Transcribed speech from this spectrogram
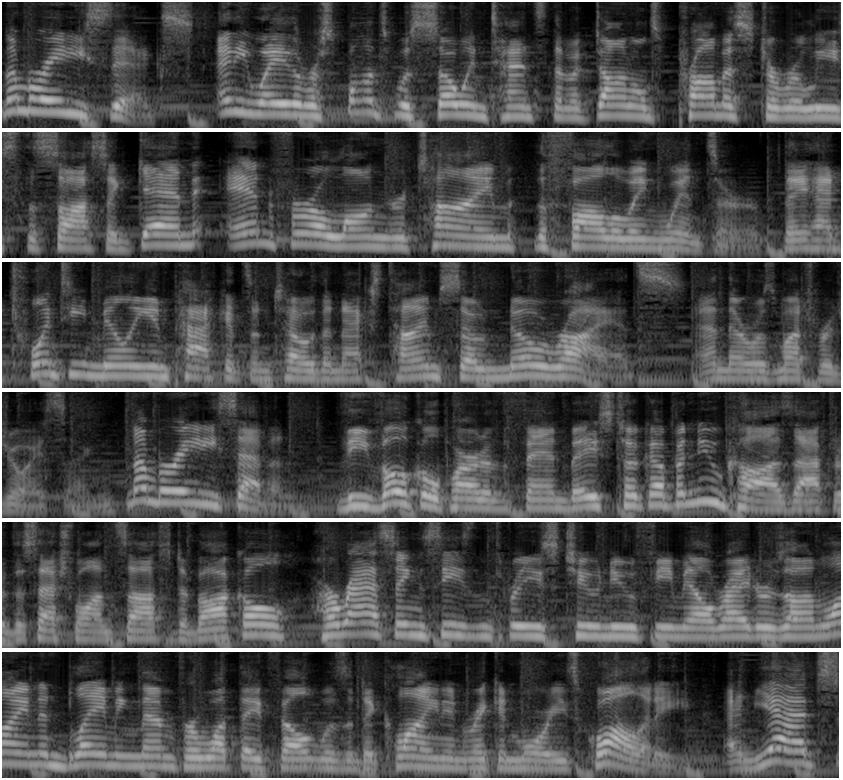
Number 86. Anyway, the response was so intense that McDonald's promised to release the sauce again and for a longer time the following winter. They had 20 million packets in tow the next time, so no riots, and there was much rejoicing. Number 87. The vocal part of the fan base took up a new cause after the Szechuan sauce debacle, harassing season 3's two new female writers online and blaming them for what they felt was a decline in Rick and Morty's quality. And yet,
